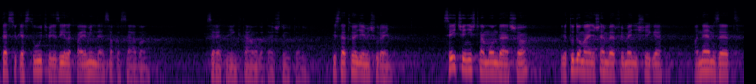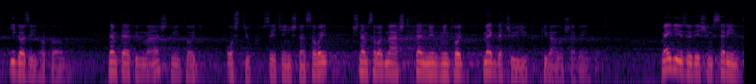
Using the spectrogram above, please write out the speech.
Tesszük ezt úgy, hogy az életpálya minden szakaszában szeretnénk támogatást nyújtani. Tisztelt Hölgyeim és Uraim! Széchenyi István mondása, hogy a tudományos emberfő mennyisége a nemzet igazi hatalma. Nem tehetünk mást, mint hogy osztjuk Széchenyi István szavait, és nem szabad mást tennünk, mint hogy megbecsüljük kiválóságainkat. Meggyőződésünk szerint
